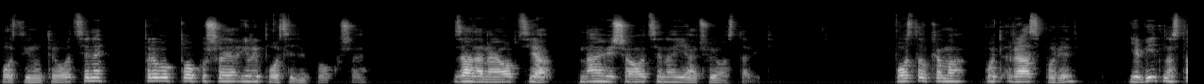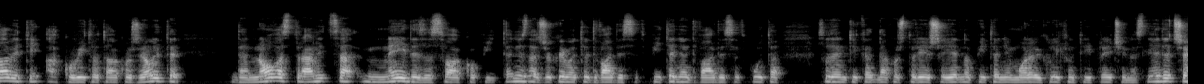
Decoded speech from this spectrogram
postignute ocjene, prvog pokušaja ili posljednjeg pokušaja. Zadana je opcija najviša ocjena i ja ću je ostaviti. Postavkama pod raspored je bitno staviti, ako vi to tako želite, da nova stranica ne ide za svako pitanje, znači ako imate 20 pitanja, 20 puta studenti kad nakon što riješe jedno pitanje moraju kliknuti i preći na sljedeće,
